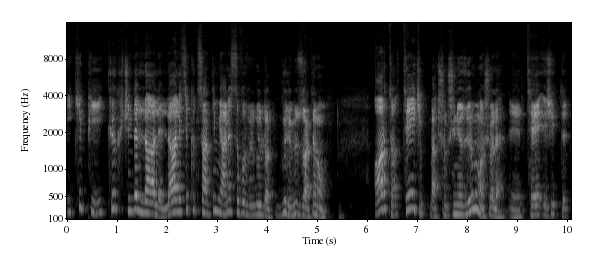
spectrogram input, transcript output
2 pi kök içinde lale. Lalesi 40 santim yani 0,4. Gülümüz zaten 10. Artı T2 bak şunu, şunu yazıyorum ama şöyle e, T eşittir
